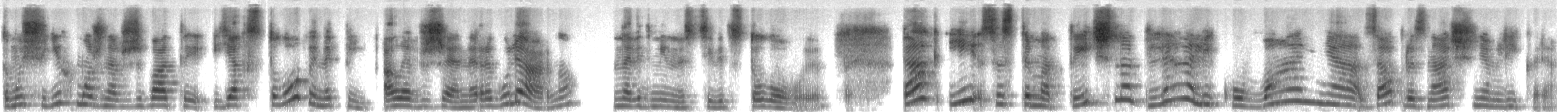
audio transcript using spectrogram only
тому що їх можна вживати як столовий напій, але вже не регулярно, на відмінності від столової, так і систематично для лікування за призначенням лікаря.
